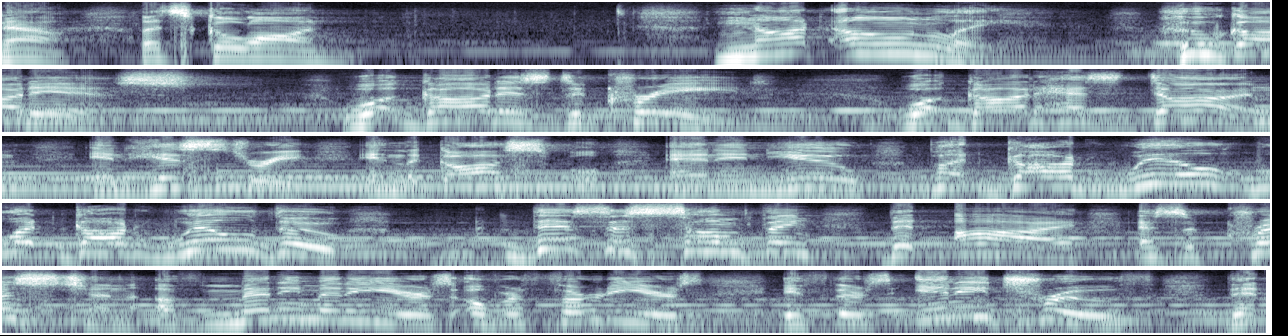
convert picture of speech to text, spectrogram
Now, let's go on. Not only who God is, what God has decreed, what God has done in history, in the gospel, and in you, but God will, what God will do. This is something that I, as a Christian of many, many years, over 30 years, if there's any truth that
